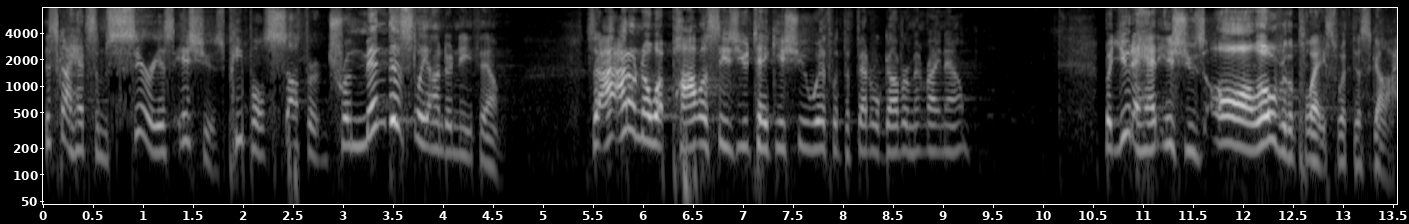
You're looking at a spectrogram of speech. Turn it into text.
This guy had some serious issues. People suffered tremendously underneath him. So I, I don't know what policies you take issue with with the federal government right now. But you'd have had issues all over the place with this guy.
